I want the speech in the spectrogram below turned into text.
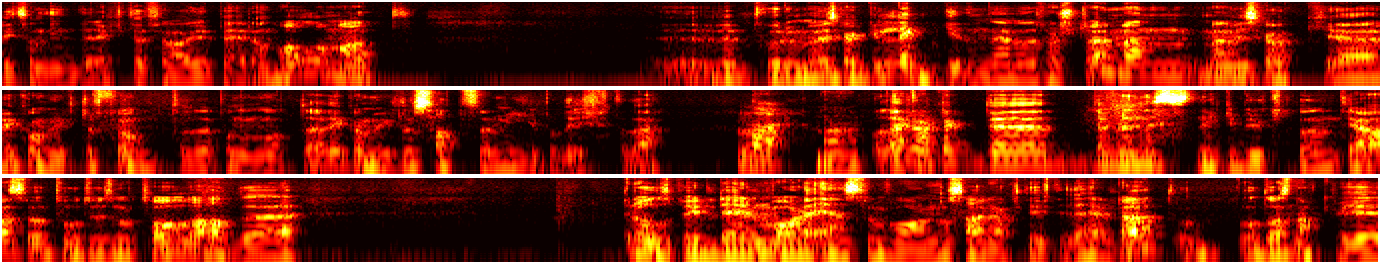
litt sånn indirekte fra Hyperion-hold om at webforumet Vi skal ikke legge det ned med det første, men, men vi, skal ikke, vi kommer ikke til å fronte det på noen måte. Vi kommer ikke til å satse mye på å drifte det. Nei. Nei. Og det er klart, det, det, det ble nesten ikke brukt på den tida. Altså 2012 da hadde Rollespilldelen var det eneste som var noe særlig aktivt i det hele tatt. Og, og da snakker vi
